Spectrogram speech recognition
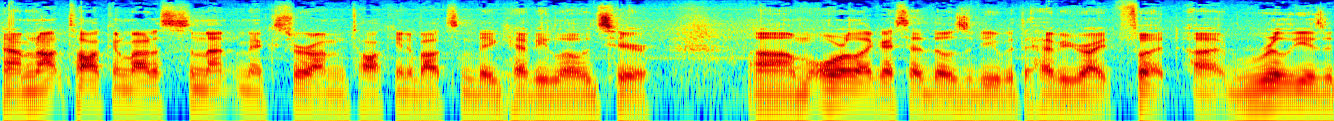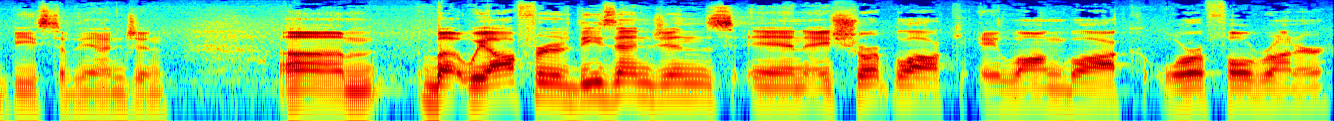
And I'm not talking about a cement mixer. I'm talking about some big heavy loads here. Um, or like I said, those of you with the heavy right foot. Uh, really is a beast of the engine. Um, but we offer these engines in a short block, a long block, or a full runner.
